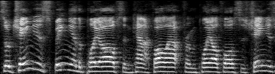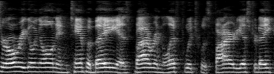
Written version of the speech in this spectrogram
so changes. Speaking of the playoffs and kind of fallout from playoff losses, changes are already going on in Tampa Bay as Byron Leftwich was fired yesterday,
